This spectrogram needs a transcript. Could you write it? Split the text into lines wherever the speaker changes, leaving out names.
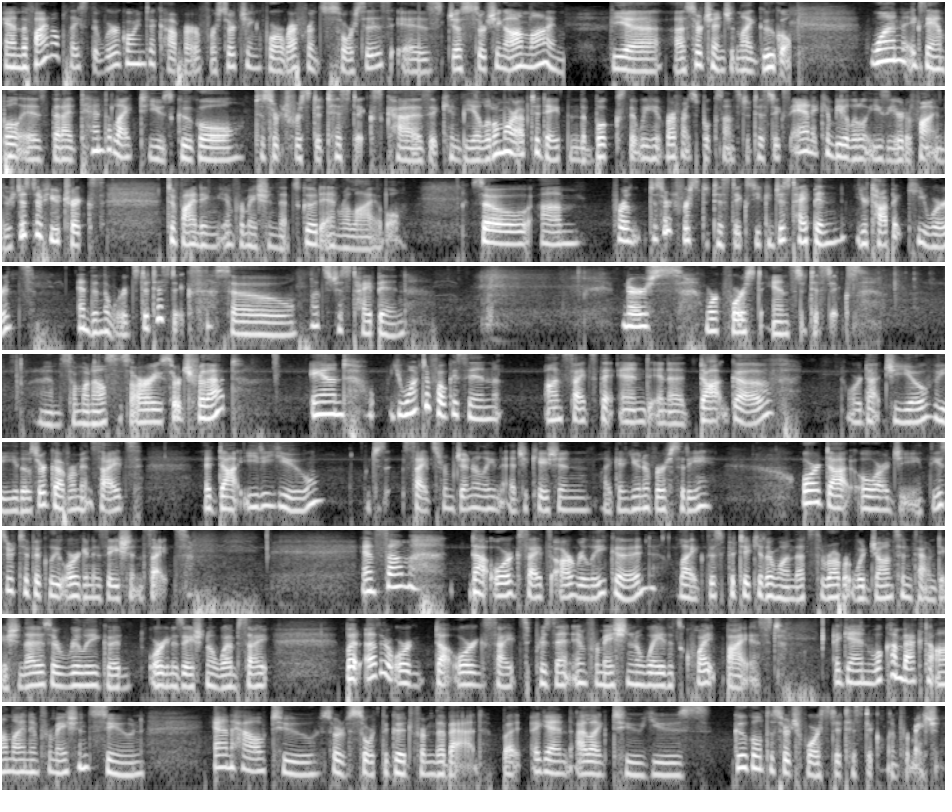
And the final place that we're going to cover for searching for reference sources is just searching online via a search engine like Google. One example is that I tend to like to use Google to search for statistics because it can be a little more up to date than the books that we have reference books on statistics and it can be a little easier to find. There's just a few tricks to finding information that's good and reliable. So um, for to search for statistics, you can just type in your topic keywords and then the word statistics. So let's just type in nurse, workforce, and statistics. And someone else has already searched for that. And you want to focus in on sites that end in a .gov or .gov, those are government sites, a .edu, which is sites from generally an education like a university, or .org. These are typically organization sites. And some .org sites are really good, like this particular one, that's the Robert Wood Johnson Foundation. That is a really good organizational website. But other org, .org sites present information in a way that's quite biased. Again, we'll come back to online information soon and how to sort of sort the good from the bad. But again, I like to use Google to search for statistical information.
